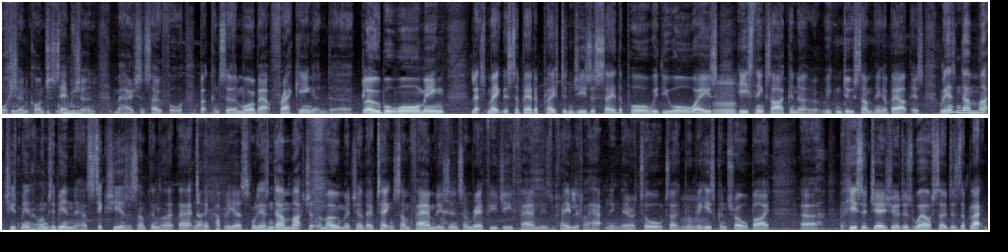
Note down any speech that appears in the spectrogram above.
abortion, contraception, marriage, and so forth, but concerned more about fracking and uh, global warming. Let's make this a better place. Didn't Jesus say, "The poor with you always"? Mm. He thinks I can. Uh, we can do something about this. Well, he hasn't done much. He's been. How long's he been there? Six years or something like that. I think a couple of years. Well, he hasn't done much at the moment. You know, they've taken some families in, some refugee families. Very little happening there at all. So probably he's controlled by. Uh, but he's a Jesuit as well. So does the Black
